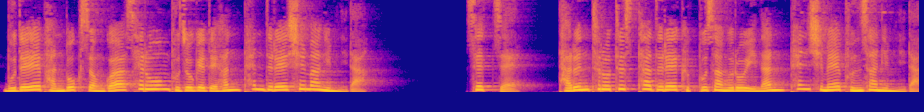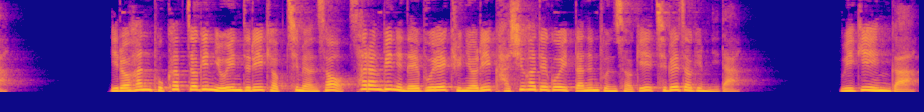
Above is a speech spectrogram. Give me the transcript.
무대의 반복성과 새로운 부족에 대한 팬들의 실망입니다. 셋째, 다른 트로트 스타들의 급부상으로 인한 팬심의 분산입니다. 이러한 복합적인 요인들이 겹치면서 사랑빈 내부의 균열이 가시화되고 있다는 분석이 지배적입니다. 위기인가,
